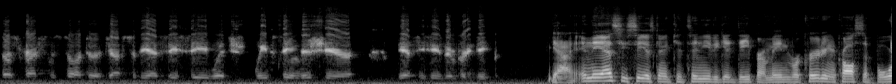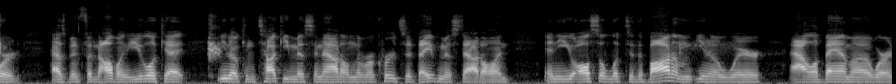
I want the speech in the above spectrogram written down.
those freshmen still have to adjust to the SEC, which we've seen this year. The SEC has been pretty deep. Yeah, and the SEC is going to continue to get deeper. I mean, recruiting across the board has been phenomenal. You look at, you know, Kentucky missing out on the recruits that they've missed out on, and you also look to the bottom, you know, where Alabama, where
